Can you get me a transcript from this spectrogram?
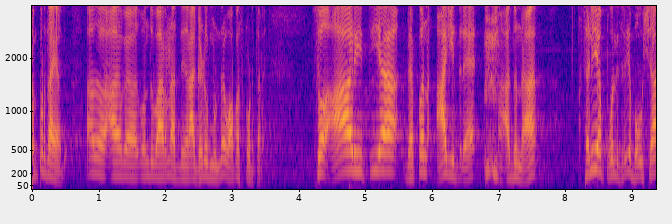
ಸಂಪ್ರದಾಯ ಅದು. ಒಂದು ವಾರನ ಹದಿನೈದು ಆ ಗಡುವು ಮುಂದೆ ವಾಪಸ್ ಕೊಡ್ತಾರೆ. ಸೊ ಆ ರೀತಿಯ ವೆಪನ್ ಆಗಿದ್ದರೆ ಅದನ್ನು ಸ್ಥಳೀಯ ಪೊಲೀಸರಿಗೆ ಬಹುಶಃ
